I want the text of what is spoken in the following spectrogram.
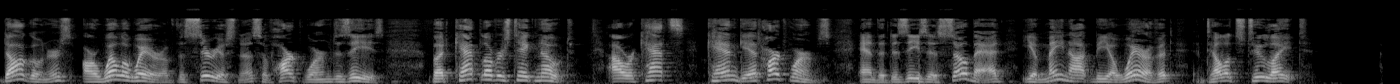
Dog owners are well aware of the seriousness of heartworm disease, but cat lovers take note. Our cats can get heartworms, and the disease is so bad you may not be aware of it until it's too late.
